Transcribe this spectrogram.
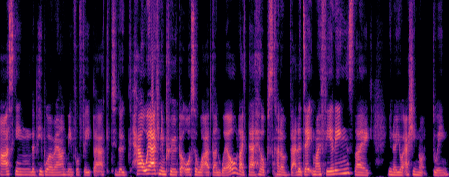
asking the people around me for feedback to the how where I can improve, but also what I've done well. Like that helps kind of validate my feelings. Like you know, you're actually not doing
